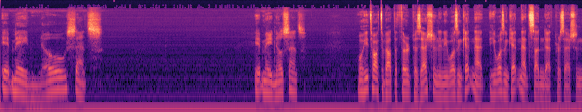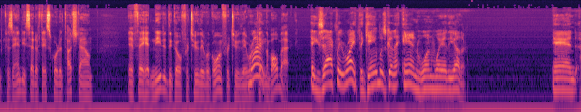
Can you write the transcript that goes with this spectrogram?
It made no sense. It made no sense. Well, he talked about the third possession, and he wasn't getting that. He wasn't getting that sudden death possession because Andy said if they scored a touchdown, if they had needed to go for two, they were going for two. They weren't right. getting the ball back. Exactly right. The game was going to end one way or the other, and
